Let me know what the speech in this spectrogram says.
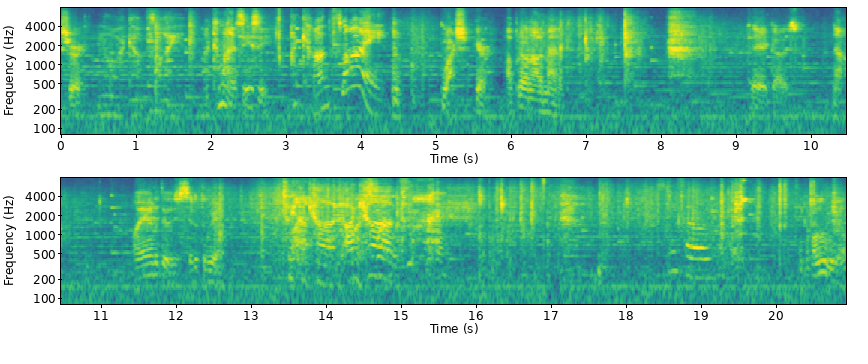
Sure. No, I can't fly. Oh, come on, it's easy. I can't fly. Watch, here. I'll put it on automatic. There it goes. Now, all you gotta do is just sit at the wheel. Trent, I can't. I can't. Come Say so. Take a hold of the wheel.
